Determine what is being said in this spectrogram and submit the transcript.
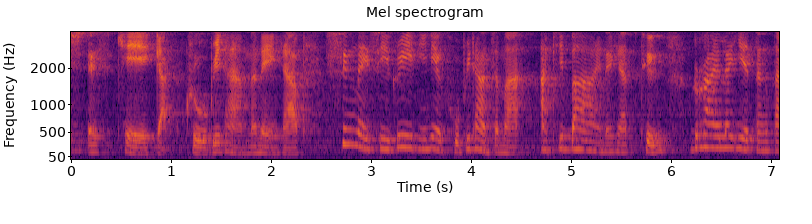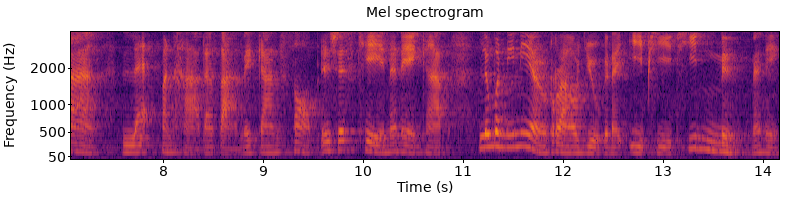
HSK กับครูพิธามนั่นเองครับ ซึ่งในซีรีส์นี้เนี่ยครูพิธามจะมาอธิบายนะครับถึงรายละเอียดต่างๆ และปัญหาต่างๆ ในการสอบ HSK นั่นเองครับ และวันนี้เนี่ยเราอยู่กันใน EP ที่ 1 นั่นเอง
